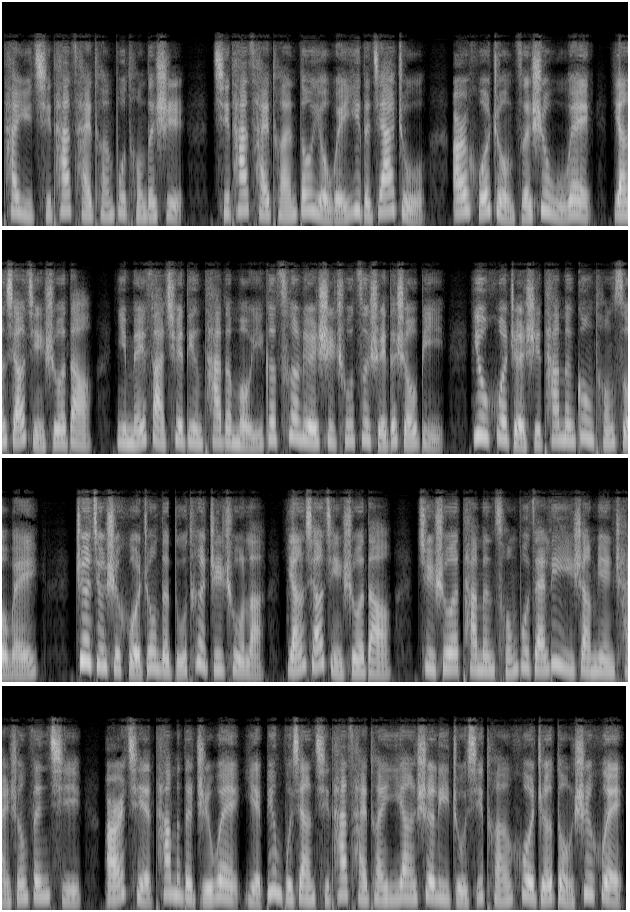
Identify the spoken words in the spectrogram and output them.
他与其他财团不同的是，其他财团都有唯一的家主，而火种则是五位。杨小锦说道：“你没法确定他的某一个策略是出自谁的手笔，又或者是他们共同所为，这就是火种的独特之处了。”杨小锦说道：“据说他们从不在利益上面产生分歧，而且他们的职位也并不像其他财团一样设立主席团或者董事会。”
